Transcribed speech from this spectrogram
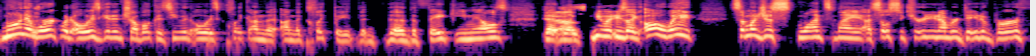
Moon at work would always get in trouble because he would always click on the on the clickbait, the the, the fake emails that yes. like he would, he's like, oh wait, someone just wants my uh, social security number, date of birth,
